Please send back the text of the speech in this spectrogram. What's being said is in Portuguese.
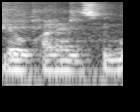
Deu 40 segundos.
